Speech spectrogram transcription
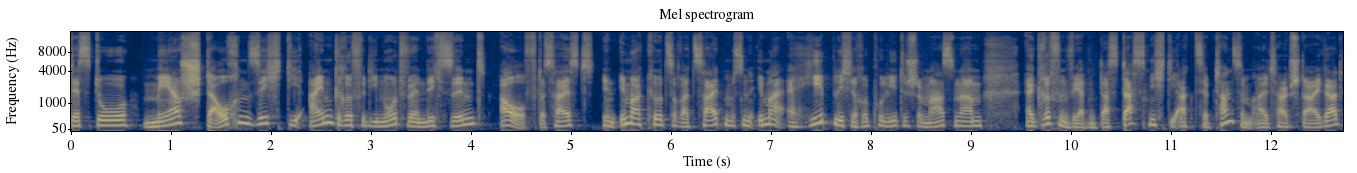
desto mehr stauchen sich die Eingriffe, die notwendig sind, auf. Das heißt, in immer kürzerer Zeit müssen immer erheblichere politische Maßnahmen ergriffen werden. Dass das nicht die Akzeptanz im Alltag steigert,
